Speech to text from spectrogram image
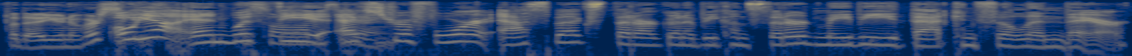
for the university. Oh yeah, and with That's the extra four aspects that are going to be considered, maybe that can fill in there.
